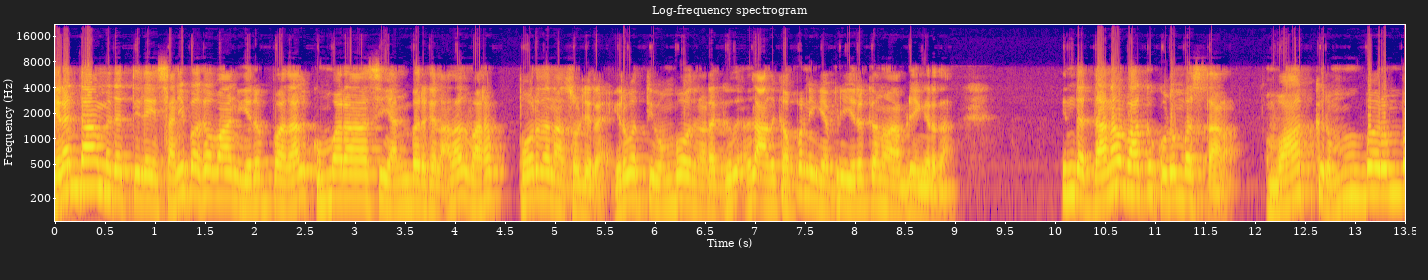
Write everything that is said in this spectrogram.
இரண்டாம் இடத்திலே சனி பகவான் இருப்பதால் கும்பராசி அன்பர்கள் அதாவது வர நான் சொல்லிடுறேன். இருபத்தி ஒம்பது நடக்குது இல்லை அதுக்கப்புறம் நீங்கள் எப்படி இருக்கணும் அப்படிங்கிறதா. இந்த தன வாக்கு குடும்பஸ்தானம். வாக்கு ரொம்ப ரொம்ப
